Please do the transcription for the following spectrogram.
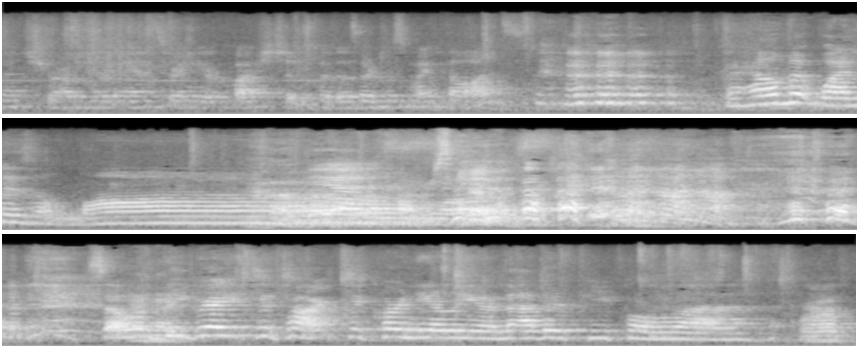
I'm not sure I'm really answering your question, but those are just my thoughts. the helmet one is a long yes. Yes. so it would be great to talk to Cornelia and other people, uh, Well,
